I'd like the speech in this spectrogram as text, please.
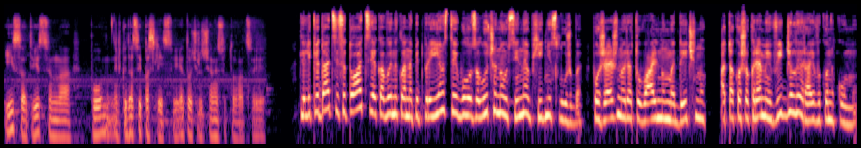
и, соответственно, по ликвидации последствий этого чрезвычайной ситуации. Для ліквідації ситуації, яка виникла на підприємстві, було залучено усі необхідні служби пожежну, рятувальну, медичну, а також окремі відділи райвиконкому.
